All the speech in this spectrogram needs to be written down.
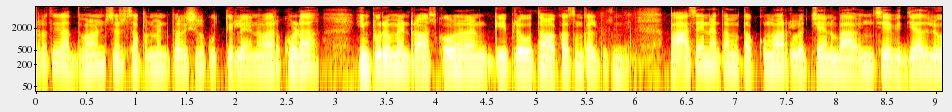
తర్వాత అడ్వాన్స్డ్ సప్లిమెంట్ పరీక్షలకు ఉత్తీర్ణులైన వారు కూడా ఇంప్రూవ్మెంట్ రాసుకోవడానికి ప్రభుత్వం అవకాశం కల్పించింది. పాస్ అయిన తమకు తక్కువ మార్కులు వచ్చాయని భావించే విద్యార్థులు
